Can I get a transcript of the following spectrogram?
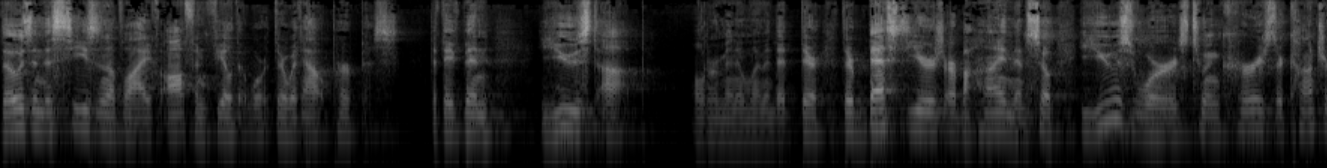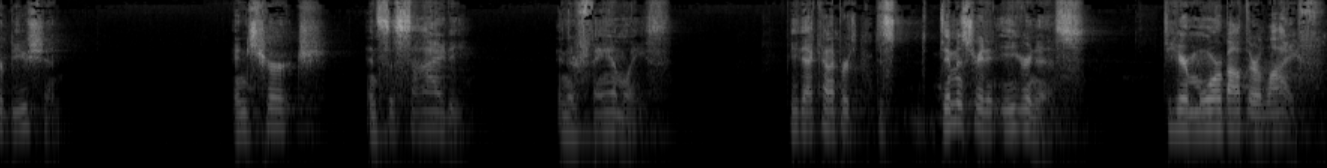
those in this season of life often feel that they're without purpose, that they've been used up, older men and women, that their, their best years are behind them. So use words to encourage their contribution in church, in society, in their families. Be that kind of person. Just demonstrate an eagerness to hear more about their life.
